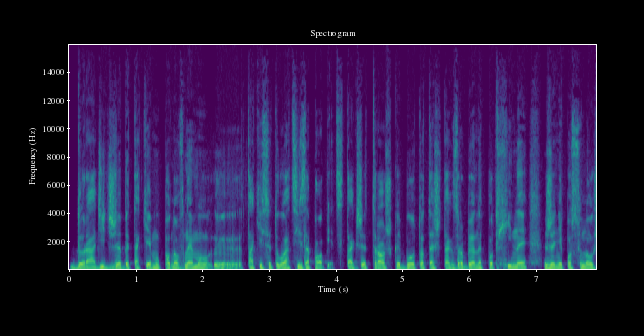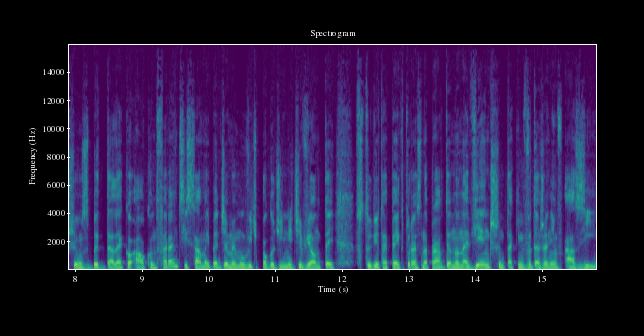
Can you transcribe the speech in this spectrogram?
doradzić, żeby takiemu ponownemu, y, takiej sytuacji zapobiec. Także troszkę było to też tak zrobione pod Chiny, że nie posunął się zbyt daleko, a o konferencji samej będziemy mówić po godzinie dziewiątej w studiu Taipei, która jest naprawdę no, największym takim wydarzeniem w Azji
